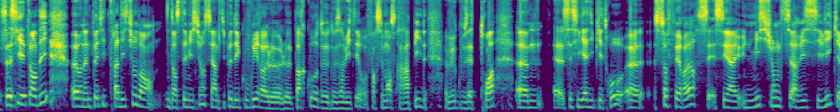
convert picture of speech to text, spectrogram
Ceci étant dit, on a une petite tradition dans, dans cette émission, c'est un petit peu découvrir le, parcours de nos invités. Forcément, on sera rapide vu que vous êtes trois. Euh, Cécilia Di Pietro, euh, sauf erreur, c'est une mission de service civique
